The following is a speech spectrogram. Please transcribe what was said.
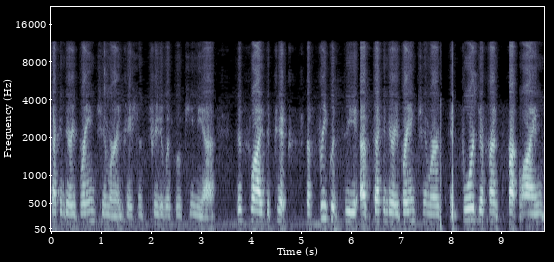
secondary brain tumor in patients treated with leukemia. This slide depicts the frequency of secondary brain tumors in four different frontline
